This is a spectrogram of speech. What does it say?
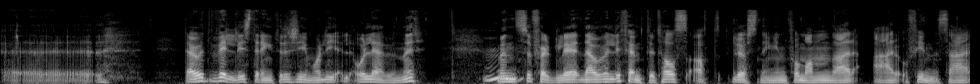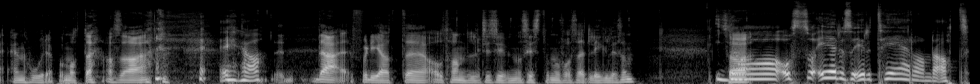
Det er jo et veldig strengt regime å, li å leve under. Mm. Men selvfølgelig, det er jo veldig 50-talls at løsningen for mannen der er å finne seg en hore, på en måte. Altså, Ja. det er fordi at øh, alt handler til syvende og sist om å få seg et ligg, liksom. Så- Ja, og så er det så irriterende at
